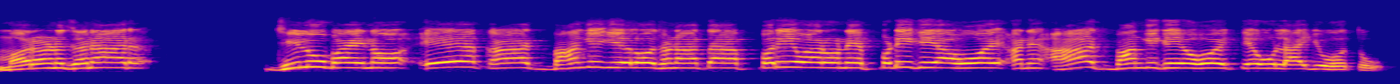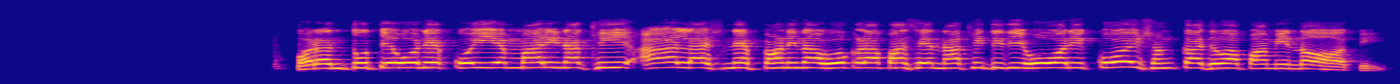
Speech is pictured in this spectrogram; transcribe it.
મરણ જનાર જીલુભાઈનો એક હાથ ભાંગી ગયેલો જણાતા પરિવારોને પડી ગયા હોય અને હાથ ભાંગી ગયો હોય તેવું લાગ્યું હતું. પરંતુ તેઓને કોઈએ મારી નાખી, આ લાશને પાણીના હોકળા પાસે નાખી દીધી હોવાની કોઈ શંકા જવા પામી ન હતી.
